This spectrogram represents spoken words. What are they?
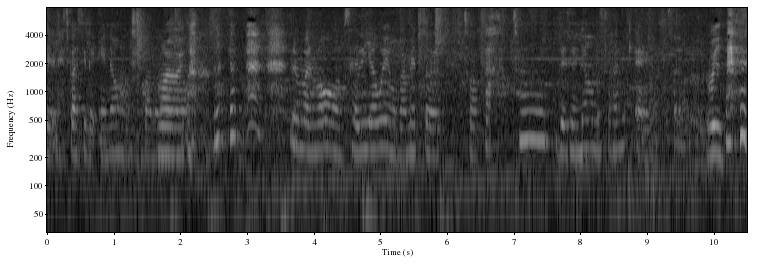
euh, L'espace il est énorme. je crois, Ouais, normalement. Normalement, on s'est dit, ah ouais, on va mettre euh, tu des énormes céramiques. Et ça- Oui, c'est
